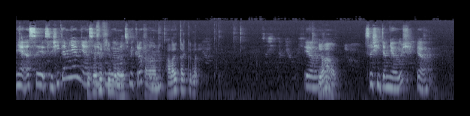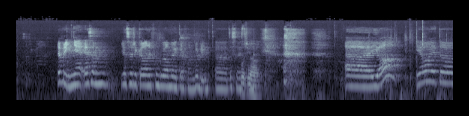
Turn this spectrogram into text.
mě asi, slyšíte mě? Mě asi si nefunguje všimli. moc mikrofon. A, ale tak, na- Jo, jo, slyšíte mě už? Jo. Dobrý, mě, já jsem něco říkala, nefungoval mi mikrofon, dobrý, uh, to se možná. vystřídá. Uh, jo, jo, je to,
